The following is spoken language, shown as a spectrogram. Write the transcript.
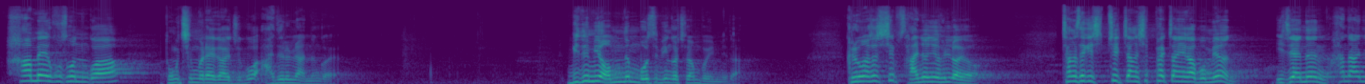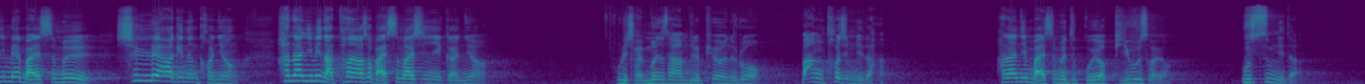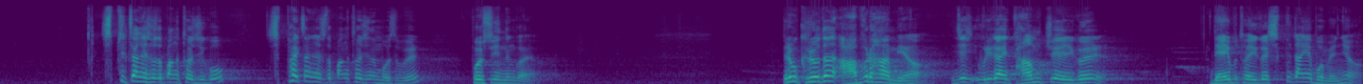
함의 후손과 동침을 해가지고 아들을 낳는 거예요. 믿음이 없는 모습인 것처럼 보입니다. 그러고 나서 14년이 흘러요. 창세기 17장, 18장에 가보면 이제는 하나님의 말씀을 신뢰하기는 커녕 하나님이 나타나서 말씀하시니까요. 우리 젊은 사람들 표현으로 빵 터집니다. 하나님 말씀을 듣고요. 비웃어요. 웃습니다. 17장에서도 빵 터지고 18장에서도 빵 터지는 모습을 볼 수 있는 거예요. 여러분 그러던 아브라함이요. 이제 우리가 다음 주에 읽을 내일부터 읽을 19장에 보면요.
